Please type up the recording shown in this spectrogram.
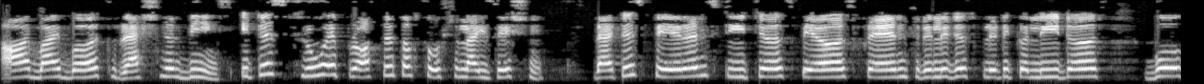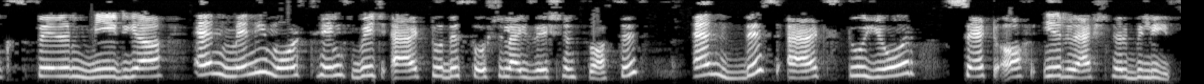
are by birth rational beings. It is through a process of socialization that is parents, teachers, peers, friends, religious, political leaders, books, film, media, and many more things which add to this socialization process, and this adds to your set of irrational beliefs.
